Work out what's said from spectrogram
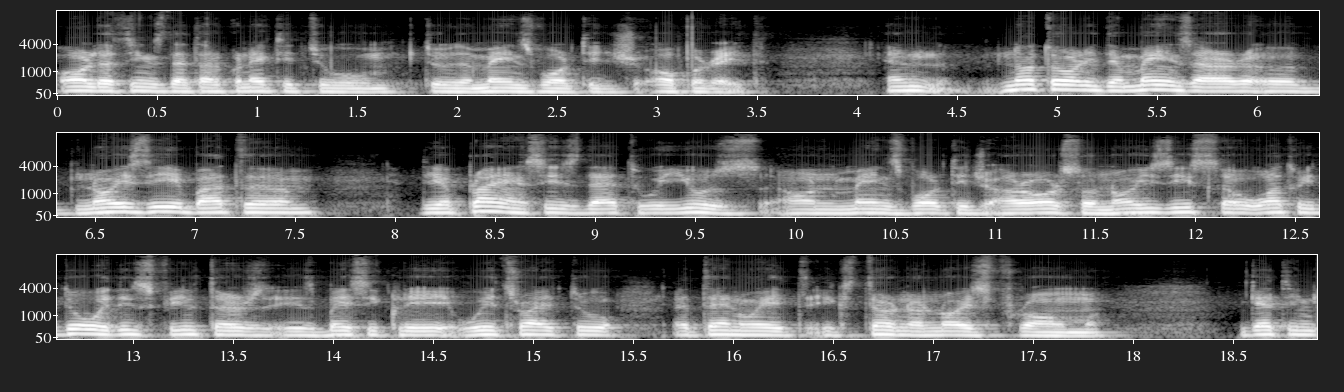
all the things that are connected to, to the mains voltage operate. And not only the mains are uh, noisy, but um, the appliances that we use on mains voltage are also noisy so what we do with these filters is basically we try to attenuate external noise from getting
